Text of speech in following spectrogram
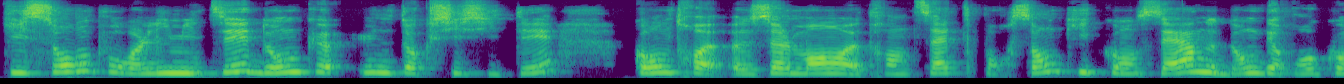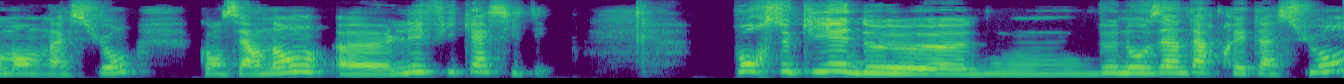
qui sont pour limiter donc une toxicité contre euh, seulement 37% euh, qui concernent donc des recommandations concernant euh, l'efficacité. Pour ce qui est de, de, nos interprétations,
